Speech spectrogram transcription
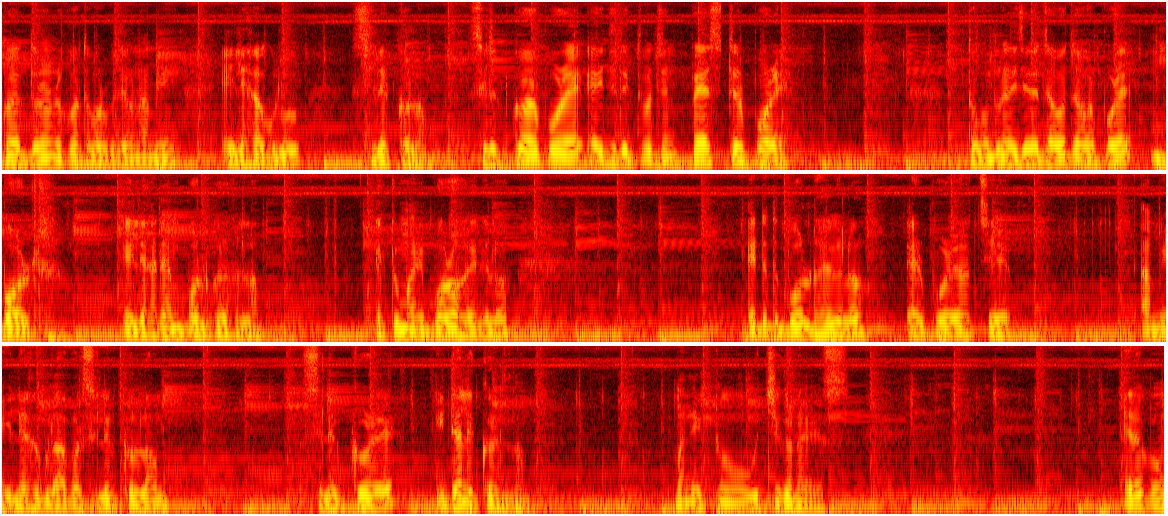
কয়েক ধরনের করতে পারব। যেমন আমি এই লেখাগুলো সিলেক্ট করলাম। সিলেক্ট করার পরে এই যে দেখতে পাচ্ছেন পেস্টের পরে, তো বন্ধুরা এই জায়গায় যাওয়া, যাওয়ার পরে বল্ট এই লেখাটি আমি বোল্ড করে ফেললাম। একটু মানে বড় হয়ে গেল। এটা তো বোল্ড হয়ে গেল। এরপরে হচ্ছে আমি এই লেখাগুলো আবার সিলেক্ট করলাম। সিলেক্ট করে ইটালিক করে দিলাম মানে একটু চিকন হয়ে গেছে। এরকম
